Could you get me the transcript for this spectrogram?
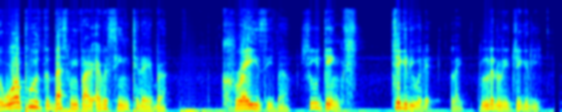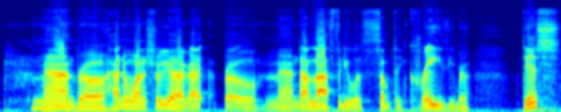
The Whirlpool is the best move I've ever seen today, bro. Crazy, bro. She was getting jiggity with it. Like, literally jiggity. Man, bro, I didn't want to show you that guy, bro. Man, that last video was something crazy, bro. This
